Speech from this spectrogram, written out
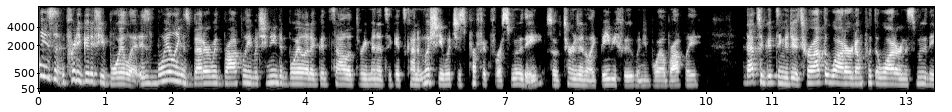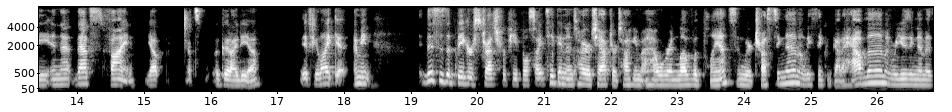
It's pretty good if you boil it. Is boiling is better with broccoli, but you need to boil it a good solid three minutes. It gets kind of mushy, which is perfect for a smoothie. So it turns into like baby food when you boil broccoli. That's a good thing to do. Throw out the water, don't put the water in a smoothie, and that that's fine. Yep. That's a good idea if you like it. I mean, this is a bigger stretch for people. So I take an entire chapter talking about how we're in love with plants and we're trusting them and we think we've got to have them and we're using them as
